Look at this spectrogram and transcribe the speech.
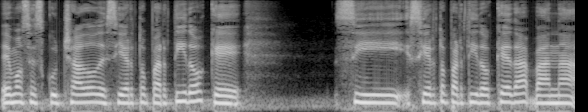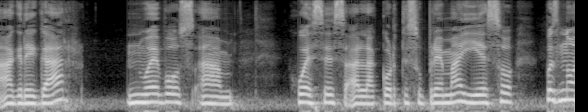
Hemos escuchado de cierto partido que si cierto partido queda, van a agregar nuevos jueces a la Corte Suprema y eso pues no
